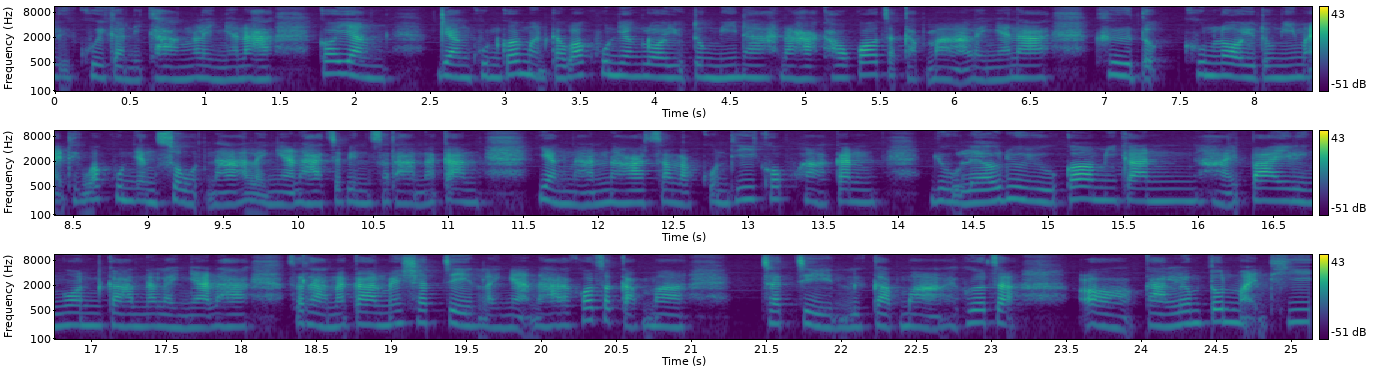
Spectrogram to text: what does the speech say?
หรือคุยกันอีกครั้งอะไรเงี้ยนะคะ ก็ยังยังคุณก็เหมือนกับว่าคุณยังรออยู่ตรงนี้นะนะคะเขาก็จะกลับมาอะไรเงี้ยนะคือตัว คุณรออยู่ตรงนี้หมายถึงว่าคุณยังโสดนะอะไรเงี้ยนะคะจะเป็นสถานการณ์อย่างนั้นนะคะสำหรับคนที่คบหากันอยู่แล้วอยู่ๆก็มีการหายไปหรืองอนกันอะไรเงี้ยนะคะสถานการณ์ไม่ชัดเจนอะไรเงี้ยนะคะก็จะกลับมาชัดเจนหรือกลับมาเพื่อจะออการเริ่มต้นใหม่ที่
